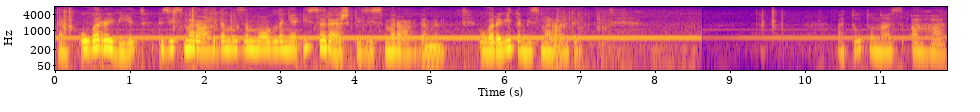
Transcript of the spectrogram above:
так, уверовіт зі смарагдами замовлення і сережки зі смарагдами. Уверовітом і смарагди. А тут у нас агат,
